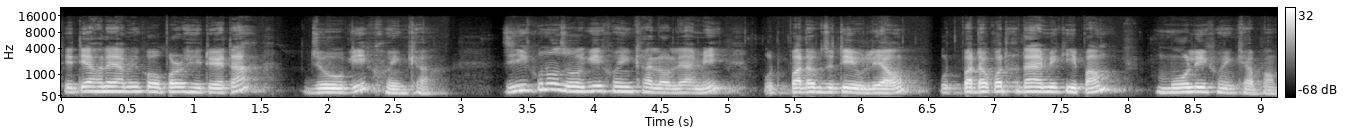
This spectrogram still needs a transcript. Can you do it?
তেতিয়াহ'লে আমি ক'ব পাৰোঁ সেইটো এটা যৌগিক সংখ্যা। যিকোনো যৌগিক সংখ্যা ল'লে আমি উৎপাদক যদি উলিয়াওঁ উৎপাদকত সদায় আমি কি পাম? মৌলিক সংখ্যা পাম।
